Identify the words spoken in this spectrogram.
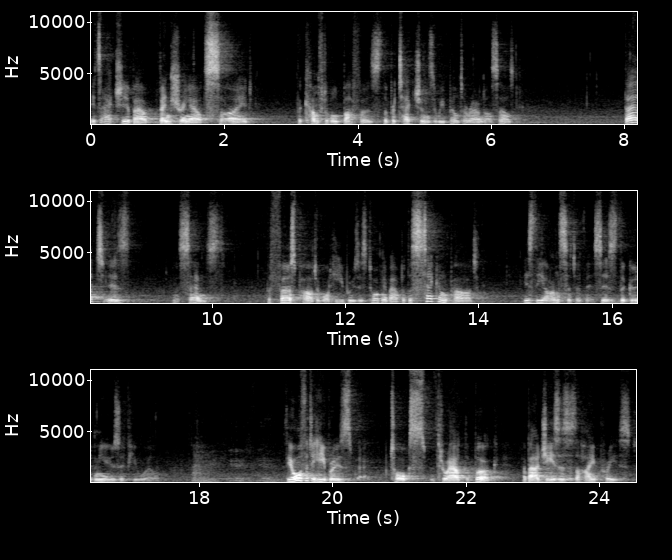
It's actually about venturing outside the comfortable buffers, the protections that we've built around ourselves. That is, in a sense, the first part of what Hebrews is talking about. But the second part is the answer to this, is the good news, if you will. The author to Hebrews talks throughout the book about Jesus as a high priest.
